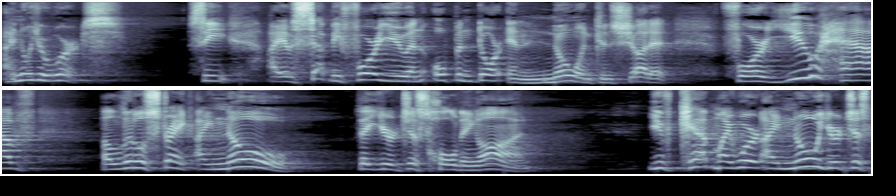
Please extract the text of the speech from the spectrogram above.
I know your works. See, I have set before you an open door and no one can shut it. For you have a little strength. I know that you're just holding on. You've kept my word. I know you're just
